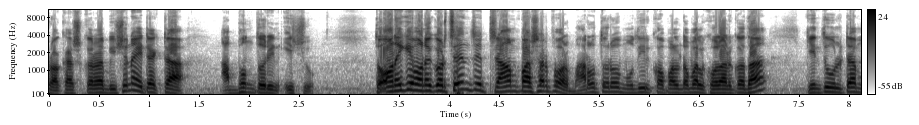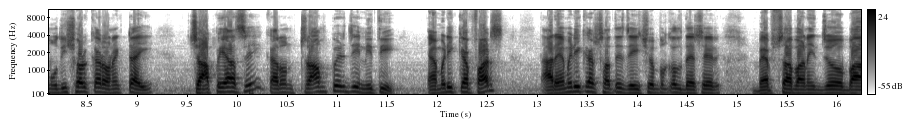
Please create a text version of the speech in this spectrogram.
প্রকাশ করার বিষয় না, এটা একটা আভ্যন্তরীণ ইস্যু। তো অনেকে মনে করছেন যে, ট্রাম্প আসার পর ভারতেরও মোদির কপাল টপাল খোলার কথা, কিন্তু উল্টা মোদি সরকার অনেকটাই চাপে আছে, কারণ ট্রাম্পের যে নীতি, আমেরিকা ফার্স্ট আর আমেরিকার সাথে যেই সকল দেশের ব্যবসা, বাণিজ্য বা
